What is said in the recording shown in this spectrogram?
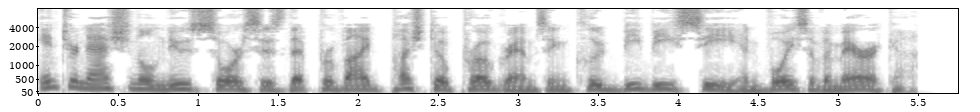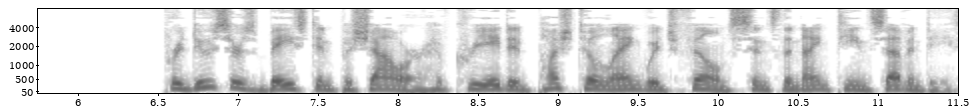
International news sources that provide Pashto programs include BBC and Voice of America. Producers based in Peshawar have created Pashto-language films since the 1970s.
